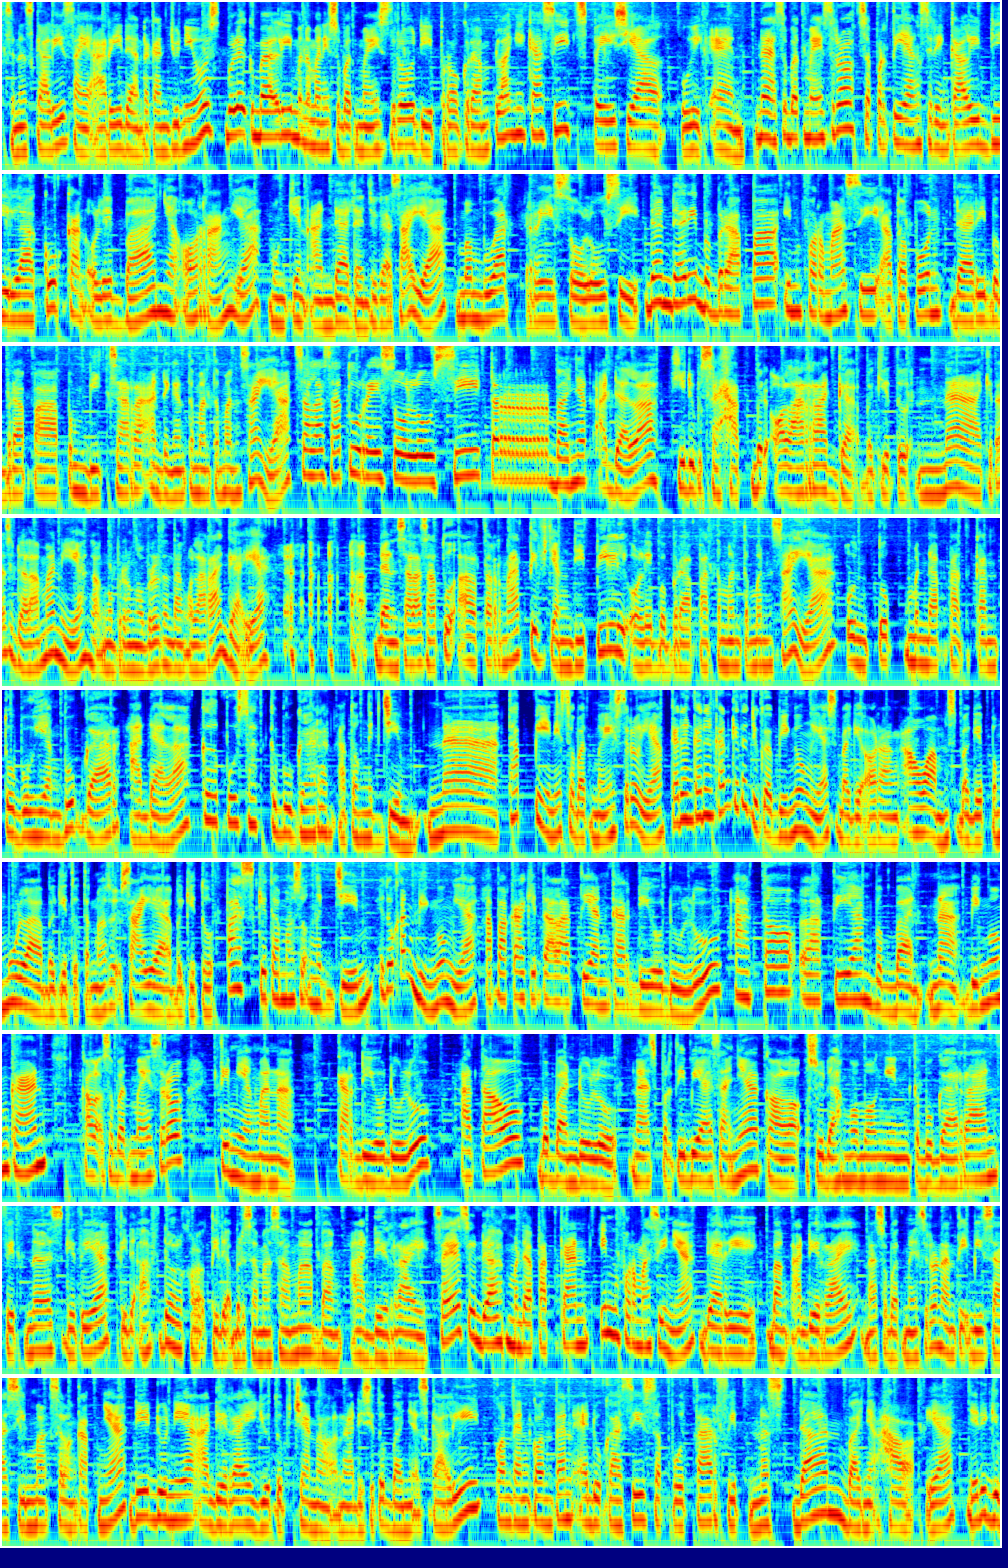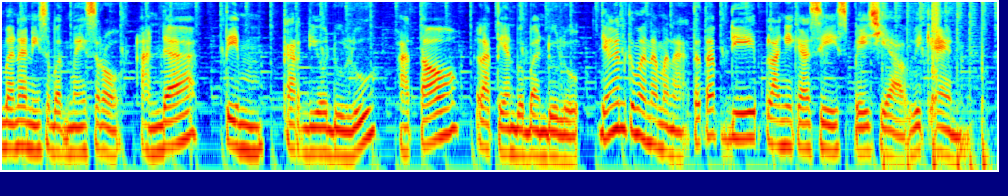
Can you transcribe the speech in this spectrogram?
Senang sekali saya Ari dan rekan Junius Boleh kembali menemani Sobat Maestro di program Pelangi Kasih Spesial Weekend. Nah Sobat Maestro seperti yang sering kali dilakukan oleh banyak orang ya Mungkin mungkin Anda dan juga saya membuat resolusi. Dan dari beberapa informasi ataupun dari beberapa pembicaraan dengan teman-teman saya, salah satu resolusi terbanyak adalah hidup sehat, berolahraga begitu. Nah, kita sudah lama nih ya nggak ngobrol-ngobrol tentang olahraga ya. Dan salah satu alternatif yang dipilih oleh beberapa teman-teman saya untuk mendapatkan tubuh yang bugar adalah ke pusat kebugaran atau nge-gym. Nah, tapi ini sobat maestro ya, kadang-kadang kan kita juga bingung ya sebagai orang awam, sebagai pemula begitu, termasuk saya begitu. Pas kita masuk nge-gym, itu kan bingung ya, apakah kita latihan kardio dulu atau latihan beban. Nah, bingung kan? Kalau sobat maestro, tim yang mana? kardio dulu atau beban dulu. Nah, seperti biasanya kalau sudah ngomongin kebugaran, fitness gitu ya, tidak afdol kalau tidak bersama-sama Bang Ade Rai. Saya sudah mendapatkan informasinya dari Bang Ade Rai. Nah, Sobat Maestro nanti bisa simak selengkapnya di Dunia Ade Rai YouTube channel. Nah, di situ banyak sekali konten-konten edukasi seputar fitness dan banyak hal ya. Jadi gimana nih Sobat Maestro? Anda tim kardio dulu atau latihan beban dulu. Jangan ke mana-mana, tetap di Pelangi Kasih Spesial Weekend.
